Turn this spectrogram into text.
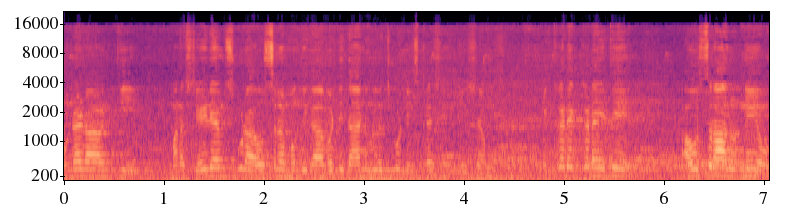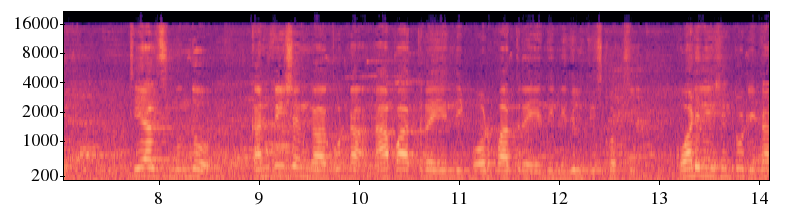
ఉండడానికి మన స్టేడియంస్ కూడా అవసరం ఉంది కాబట్టి దాని గురించి కూడా డిస్కషన్ చేశాము. ఎక్కడెక్కడైతే అవసరాలు ఉన్నాయో చేయాల్సి ఉందో కన్ఫ్యూషన్ కాకుండా నా పాత్ర ఏంది బోర్డు పాత్ర ఏంది నిధులు తీసుకొచ్చి కోఆర్డినేషన్ తోటి ఇట్లా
